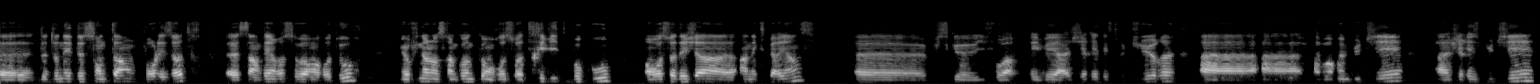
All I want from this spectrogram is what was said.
De donner de son temps pour les autres sans rien recevoir en retour. Mais au final, on se rend compte qu'on reçoit très vite beaucoup. On reçoit déjà en expérience, puisqu'il faut arriver à gérer des structures, à, avoir un budget, à gérer ce budget,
